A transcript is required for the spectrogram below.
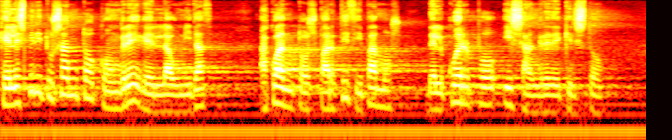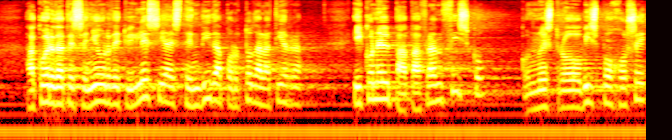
que el Espíritu Santo congregue en la unidad a cuantos participamos del cuerpo y sangre de Cristo. Acuérdate, Señor, de tu iglesia extendida por toda la tierra y con el Papa Francisco, con nuestro obispo José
